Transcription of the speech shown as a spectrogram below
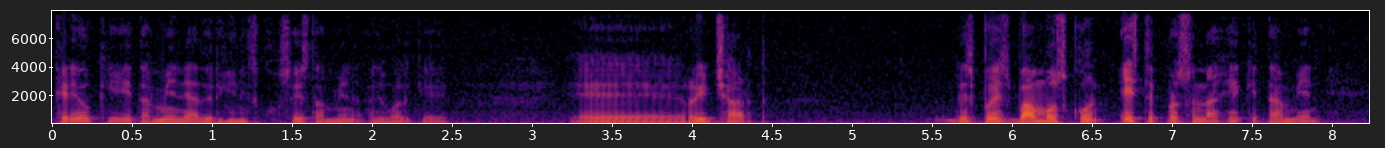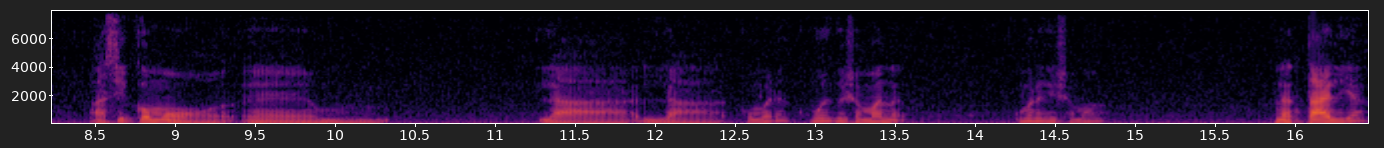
Creo que también era de origen escocés también, al igual que eh, Richard. Después vamos con este personaje que también, así como eh, la, la, ¿cómo era? ¿Cómo era que se llamaba? ¿Cómo era que se llamaba? Natalia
